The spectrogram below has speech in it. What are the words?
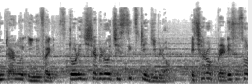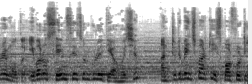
ইন্টারনাল ইউনিফাইড স্টোরেজ হিসাবে রয়েছে সিক্সটিন জিবি রম এছাড়াও প্রেডিসেসরের মতো এবারও সেম সেন্সরগুলোই দেওয়া হয়েছে। আন্টিটো বেঞ্চমার্কে স্মার্টফোনটি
